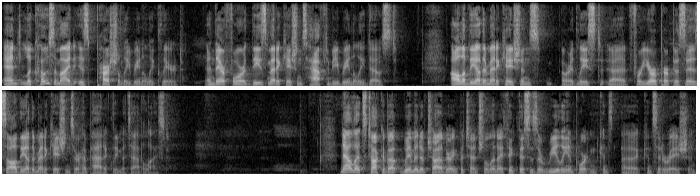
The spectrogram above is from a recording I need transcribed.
And lacosamide is partially renally cleared. And therefore, these medications have to be renally dosed. All of the other medications, or at least uh, for your purposes, all the other medications are hepatically metabolized. Now let's talk about women of childbearing potential, and I think this is a really important con- uh, consideration.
